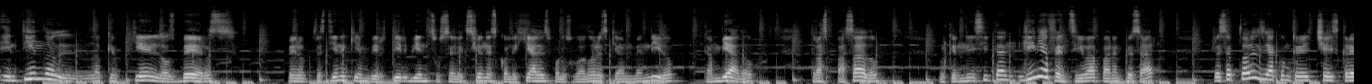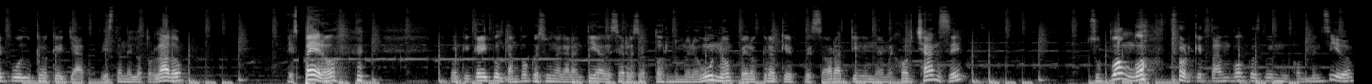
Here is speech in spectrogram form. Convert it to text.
entiendo lo que quieren los Bears, pero pues tienen que invertir bien sus selecciones colegiales por los jugadores que han vendido, cambiado, traspasado porque necesitan línea ofensiva para empezar. Receptores ya con Chase Claypool creo que ya están del otro lado. Espero. Porque Claypool tampoco es una garantía de ser receptor número uno. Pero creo que pues ahora tiene una mejor chance. Supongo. Porque tampoco estoy muy convencido.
